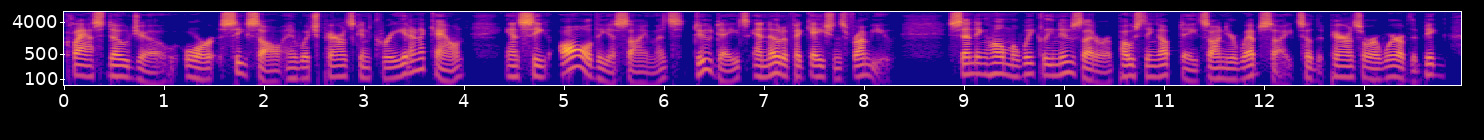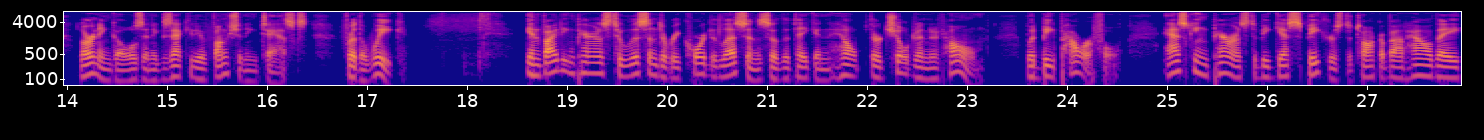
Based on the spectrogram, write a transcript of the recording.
Class Dojo, or Seesaw in which parents can create an account and see all the assignments, due dates, and notifications from you sending home a weekly newsletter or posting updates on your website so that parents are aware of the big learning goals and executive functioning tasks for the week. Inviting parents to listen to recorded lessons so that they can help their children at home would be powerful asking parents to be guest speakers to talk about how they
